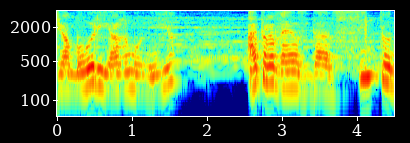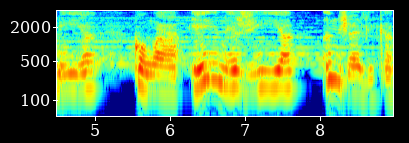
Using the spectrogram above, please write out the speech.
de amor e harmonia através da sintonia com a energia angélica.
